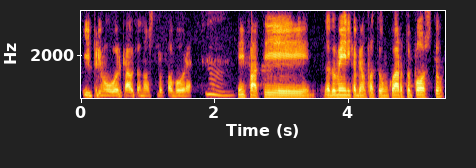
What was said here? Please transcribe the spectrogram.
il primo workout a nostro favore. Mm. E infatti la domenica abbiamo fatto un quarto posto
